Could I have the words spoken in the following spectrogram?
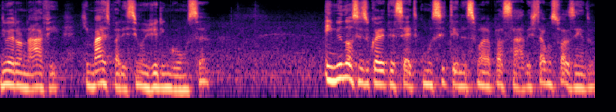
de uma aeronave que mais parecia uma geringonça. Em 1947, como citei na semana passada, estávamos fazendo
